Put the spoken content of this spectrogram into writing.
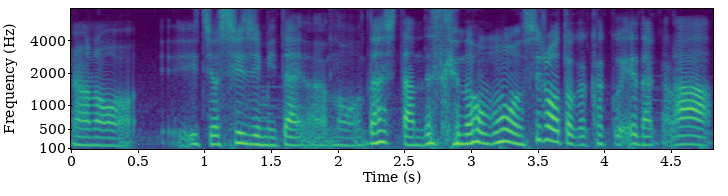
あの一応指示みたいなのを出したんですけどもう素人が描く絵だから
